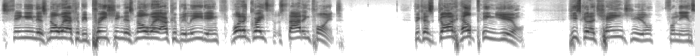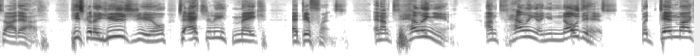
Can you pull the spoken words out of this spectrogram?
singing. There's no way I could be preaching. There's no way I could be leading. What a great starting point. Because God helping you, He's going to change you from the inside out. He's going to use you to actually make a difference. And I'm telling you, I'm telling you, and you know this, but Denmark,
